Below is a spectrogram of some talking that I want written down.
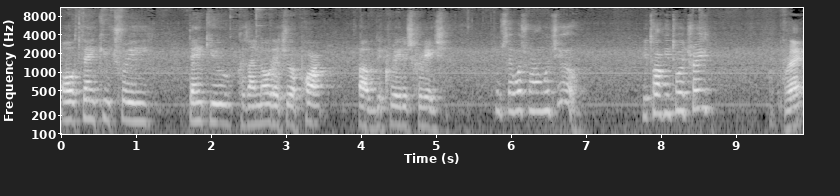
oh, thank you, tree, thank you, because I know that you're a part of the Creator's creation. You say, what's wrong with you? You're talking to a tree? Right?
